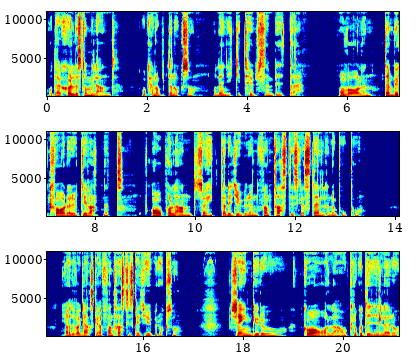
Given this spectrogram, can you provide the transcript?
Och där sköljdes de i land och kanoten också och den gick i tusen bitar. Och valen, den blev kvar där ute i vattnet. Och på land så hittade djuren fantastiska ställen att bo på. Ja, det var ganska fantastiska djur också. Känguru, koala och krokodiler och...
